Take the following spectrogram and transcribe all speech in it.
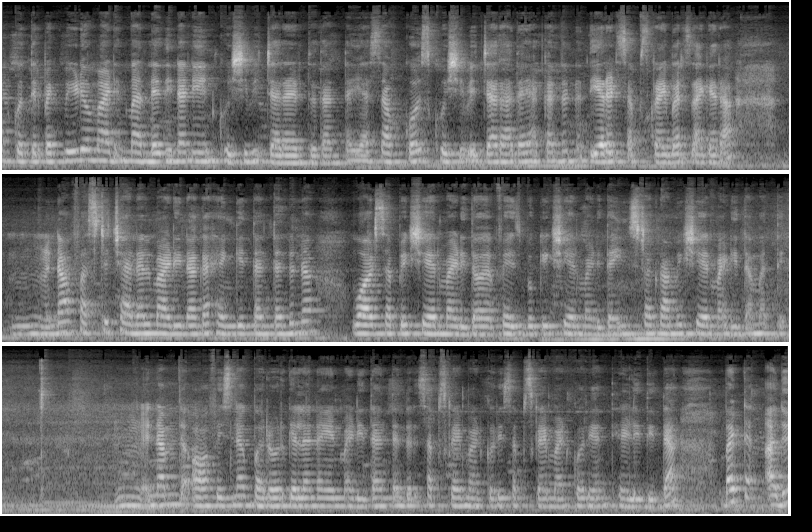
ಅನ್ಕೋತಿರ್ಬೇಕು, ವಿಡಿಯೋ ಮಾಡಿದ ಮರನೇ ದಿನ ಏನು ಖುಷಿ ವಿಚಾರ ಇರ್ತದಂತ. ಅಂತ ಎಸ್ ಅಫ್ಕೋರ್ಸ್ ಖುಷಿ ವಿಚಾರ ಅದ. ಯಾಕಂದ್ರೆ ನಂದು ಎರಡು ಸಬ್ಸ್ಕ್ರೈಬರ್ಸ್ ಆಗ್ಯಾರ. ನಾ ಫಸ್ಟ್ ಚಾನಲ್ ಮಾಡಿದಾಗ ಹೆಂಗಿತ್ತು ಅಂತಂದ್ರೆ ನಾ ವಾಟ್ಸಪ್ಪಿಗೆ ಶೇರ್ ಮಾಡಿದ್ದೆ ಫೇಸ್ಬುಕ್ಕಿಗೆ ಶೇರ್ ಮಾಡಿದ್ದೆ ಇನ್ಸ್ಟಾಗ್ರಾಮಿಗೆ ಶೇರ್ ಮಾಡಿದ್ದೆ ಮತ್ತು ನಮ್ದು ಆಫೀಸ್ನಾಗ ಬರೋರಿಗೆಲ್ಲ ನಾ ಏನು ಮಾಡಿದ್ದೆ ಅಂತಂದ್ರೆ ಸಬ್ಸ್ಕ್ರೈಬ್ ಮಾಡ್ಕೊರಿ ಸಬ್ಸ್ಕ್ರೈಬ್ ಮಾಡ್ಕೊರಿ ಅಂತ ಹೇಳಿದ್ದಿದ್ದ. ಬಟ್ ಅದು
